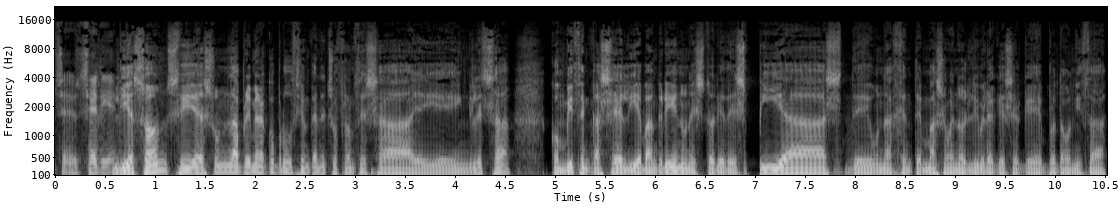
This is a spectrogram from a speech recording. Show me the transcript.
Serie. Liaison, sí, es la primera coproducción que han hecho francesa e inglesa con Vincent Cassel y Evan Green, una historia de espías de un agente más o menos libre que es el que protagoniza,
